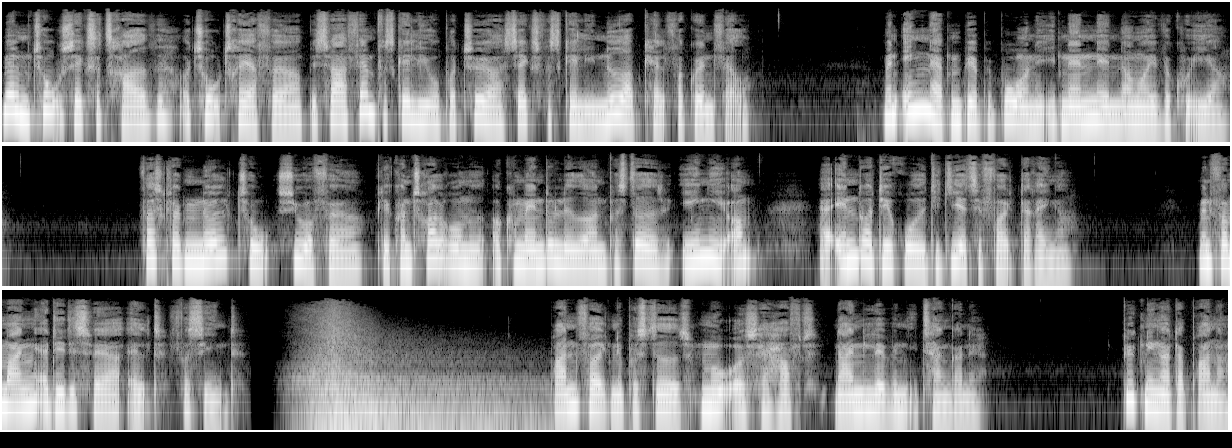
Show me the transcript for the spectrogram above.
Mellem 2.36 og 2.43 besvarer fem forskellige operatører seks forskellige nødopkald fra Grenfell. Men ingen af dem beder beboerne i den anden ende om at evakuere. Først kl. 02.47 bliver kontrolrummet og kommandolederen på stedet enige om at ændre det råd, de giver til folk, der ringer. Men for mange er det desværre alt for sent. Brandfolkene på stedet må også have haft 9-11 i tankerne. Bygninger, der brænder,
